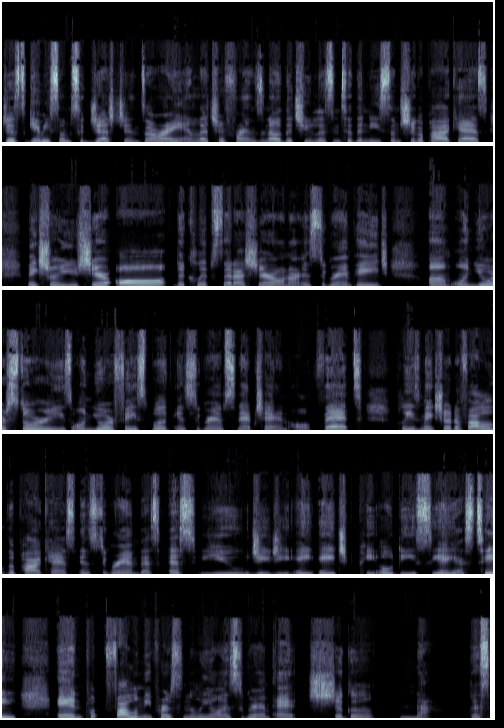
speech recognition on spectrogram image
Just give me some suggestions, all right? And let your friends know that you listen to the Need Some Sugar podcast. Make sure you share all the clips that I share on our Instagram page um, on your stories, on your Facebook, Instagram, Snapchat, and all that. Please make sure to follow the podcast Instagram. That's S U G G A H P O D C A S T. And p- follow me personally on Instagram at Sugar Nah. That's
